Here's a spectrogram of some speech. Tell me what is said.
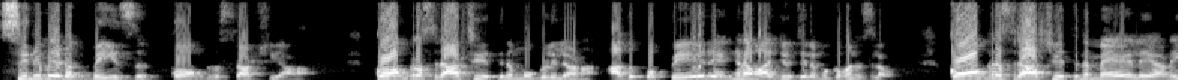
സിനിമയുടെ ബേസ് കോൺഗ്രസ് രാഷ്ട്രീയമാണ്. കോൺഗ്രസ് രാഷ്ട്രീയത്തിന് മുകളിലാണ്. അതിപ്പോ പേര് എങ്ങനെ മാറ്റി വെച്ചാൽ നമുക്ക് മനസ്സിലാവും. കോൺഗ്രസ് രാഷ്ട്രീയത്തിന് മേലെയാണ് ഈ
